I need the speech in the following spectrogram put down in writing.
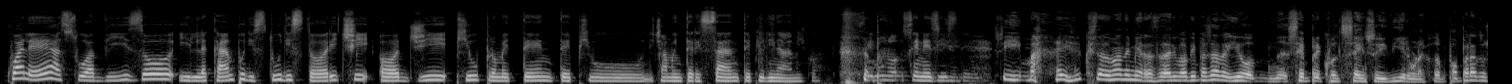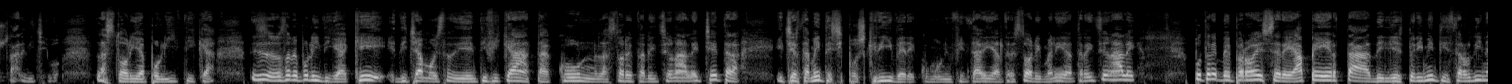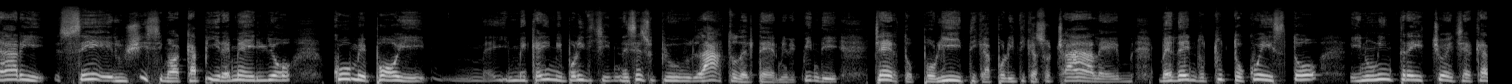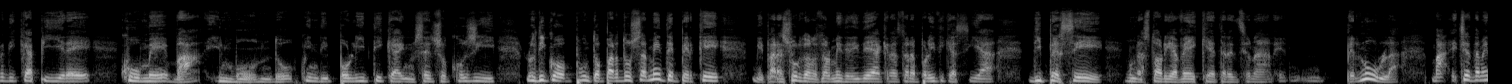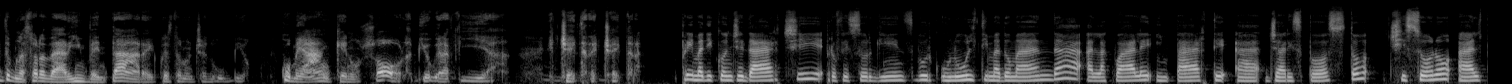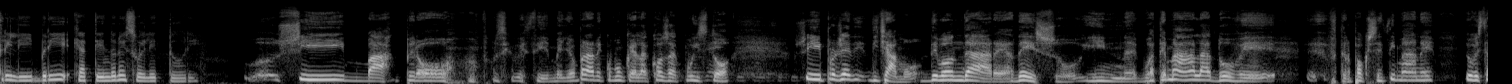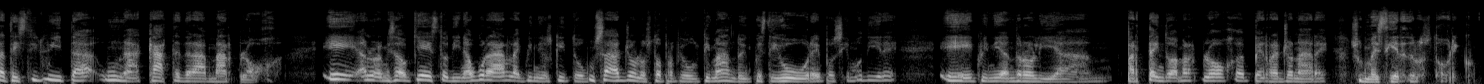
Qual è a suo avviso il campo di studi storici oggi più promettente, più diciamo interessante, più dinamico? Se, uno, se ne esiste. Sì, ma questa domanda mi era stata arrivata in passato. Io, sempre col senso di dire una cosa un po' paradossale, dicevo la storia politica. Nel senso, la storia politica che diciamo è stata identificata con la storia tradizionale, eccetera, e certamente si può scrivere come un'infinità di altre storie in maniera tradizionale, potrebbe però essere aperta a degli esperimenti straordinari se riuscissimo a capire meglio come poi i meccanismi politici nel senso più lato del termine, quindi certo politica, politica sociale, vedendo tutto questo in un intreccio e cercare di capire come va il mondo, quindi politica in un senso così, lo dico appunto paradossalmente perché mi pare assurdo naturalmente l'idea che la storia politica sia di per sé una storia vecchia e tradizionale, per nulla, ma è certamente una storia da reinventare, questo non c'è dubbio come anche, non so, la biografia, eccetera, eccetera. Prima di congedarci, professor Ginsburg, un'ultima domanda alla quale in parte ha già risposto. Ci sono altri libri che attendono i suoi lettori? Uh, sì, bah, però forse questi è meglio parlare. Comunque la cosa a cui sto... Sì, progetti, diciamo, devo andare adesso in Guatemala dove, eh, tra poche settimane, dove è stata istituita una cattedra Marc Bloch e allora mi stavo chiesto di inaugurarla e quindi ho scritto un saggio, lo sto proprio ultimando in queste ore, possiamo dire, e quindi andrò lì a, partendo da Marc Bloch per ragionare sul mestiere dello storico.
